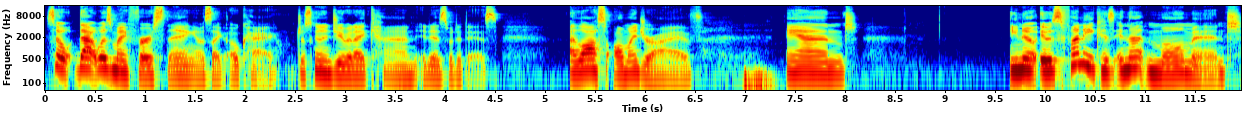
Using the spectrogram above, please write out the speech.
So that was my first thing. I was like, okay, just gonna do what I can. It is what it is. I lost all my drive. And you know, it was funny because in that moment,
